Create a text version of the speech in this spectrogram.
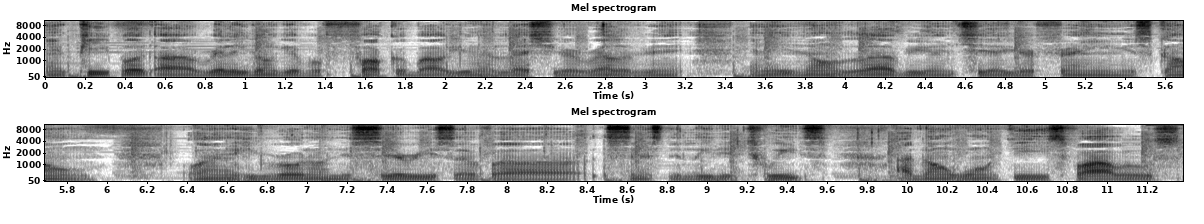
And people uh, really don't give a fuck about you unless you're relevant, and they don't love you until your fame is gone. When he wrote on this series of uh, since deleted tweets, I don't want these follows.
